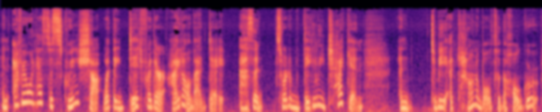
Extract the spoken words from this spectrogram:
and everyone has to screenshot what they did for their idol that day as a sort of daily check in and to be accountable to the whole group.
